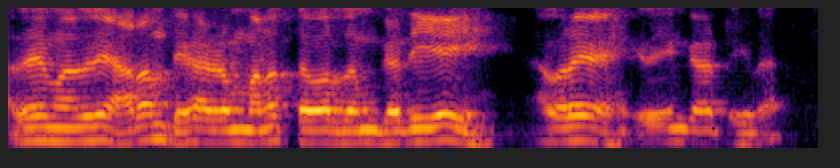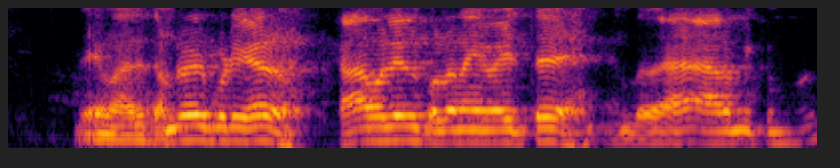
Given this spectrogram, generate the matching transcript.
அதே மாதிரி அறம் திகழும் மனத்தவர்தம் கதியை அவரே இதையும் காட்டுகிறார். அதே மாதிரி தொண்டர்புடிகள் காவலில் புலனை வைத்து என்பதாக ஆரம்பிக்கும் போது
